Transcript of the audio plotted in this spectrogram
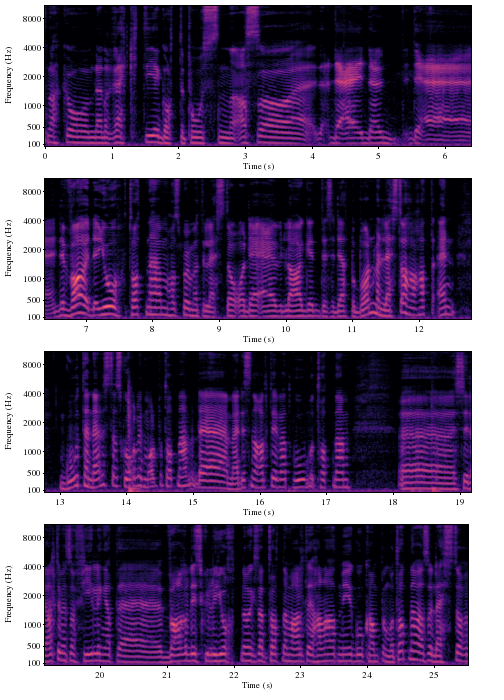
snakke, om den riktige godteposen. Altså Det, det, det, det var Jo, Tottenham Hotspur møtte Leicester, og det er laget desidert på bånn, men Leicester har hatt en god tendens til å skåre litt mål på Tottenham. Det, Madison har alltid vært god mot Tottenham. Uh, så det er alltid med en sånn feeling at uh, Vardi skulle gjort noe. Tottenham har alltid, Han har hatt mye gode kamper mot Tottenham. Altså Leicester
